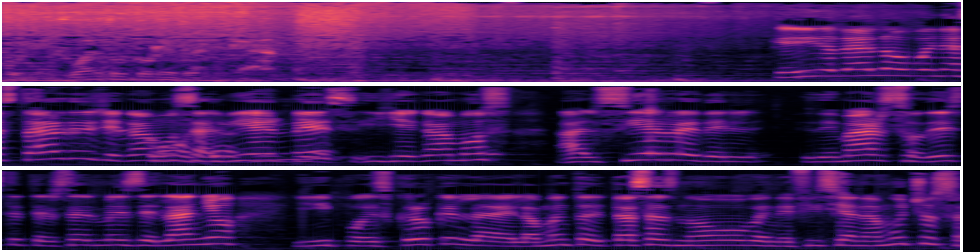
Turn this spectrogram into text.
Con Eduardo Torreblanca. Querido Lalo, buenas tardes. Llegamos al viernes y llegamos al cierre del, de marzo de este tercer mes del año y pues creo que el aumento de tasas no benefician a muchos,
